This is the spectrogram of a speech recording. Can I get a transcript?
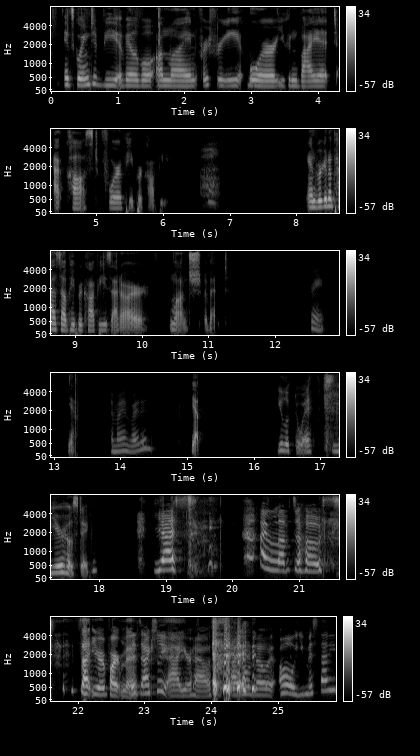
It's going to be available online for free, Mm-hmm. or you can buy it at cost for a paper copy. And we're gonna pass out paper copies at our launch event. Great. Yeah. Am I invited? Yep. You looked away. You're hosting. Yes. I love to host. It's at your apartment. It's actually at your house. I don't know. it- Oh, you missed that email?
